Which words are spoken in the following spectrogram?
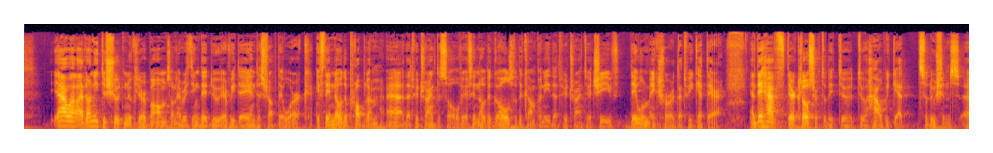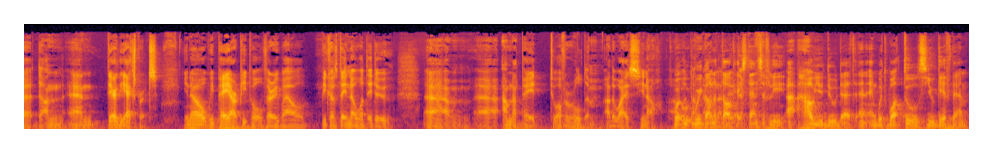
Yeah, well, I don't need to shoot nuclear bombs on everything they do every day and disrupt their work. If they know the problem uh, that we're trying to solve, if they know the goals of the company that we're trying to achieve, they will make sure that we get there. And they have they're closer to the to to how we get solutions uh, done, and they're the experts. You know, we pay our people very well because they know what they do. Um, uh, I'm not paid to overrule them. Otherwise, you know, not, we're going to talk extensively uh, how you do that and, and with what tools you give them.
